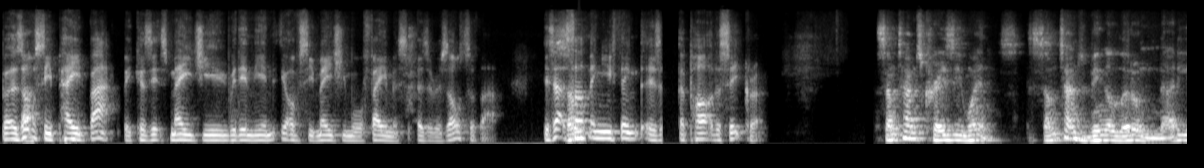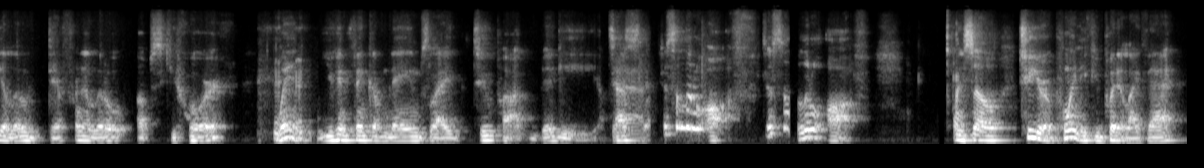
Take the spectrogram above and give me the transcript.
but has obviously paid back because it's made you within the, obviously made you more famous as a result of that. Is that Some, something you think is a part of the secret? Sometimes crazy wins. Sometimes being a little nutty, a little different, a little obscure win. you can think of names like Tupac, Biggie, Tesla, yeah. just a little off, just a little off. And so, to your point, if you put it like that,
